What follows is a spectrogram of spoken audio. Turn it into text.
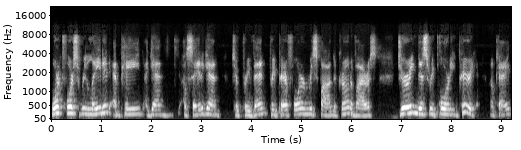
workforce related and paid, again, I'll say it again, to prevent, prepare for, and respond to coronavirus during this reporting period. Okay.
